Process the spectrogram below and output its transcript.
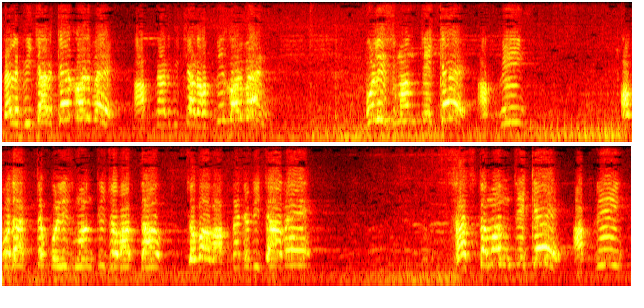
তাহলে বিচার কে করবে? আপনার বিচার আপনি করবেন। পুলিশ মন্ত্রী কে? আপনি। অপদার্থ পুলিশ মন্ত্রী জবাব দাও। জবাব আপনাকে দিতে হবে। স্বাস্থ্যমন্ত্রীকে আপনি।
